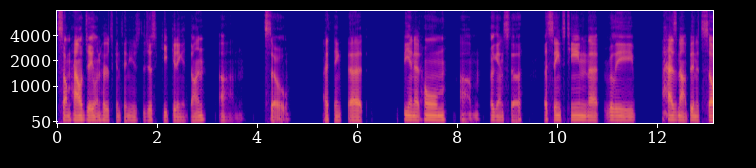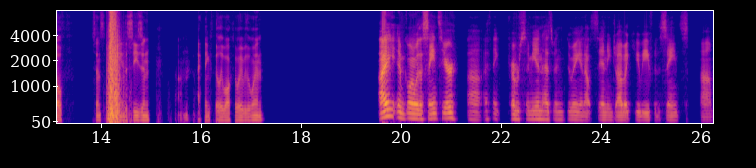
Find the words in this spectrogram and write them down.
somehow Jalen Hurts continues to just keep getting it done. Um, so I think that being at home um, against a, a Saints team that really has not been itself since the beginning of the season, um, I think Philly walks away with a win. I am going with the Saints here. Uh, I think Trevor Siemian has been doing an outstanding job at QB for the Saints. Um,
